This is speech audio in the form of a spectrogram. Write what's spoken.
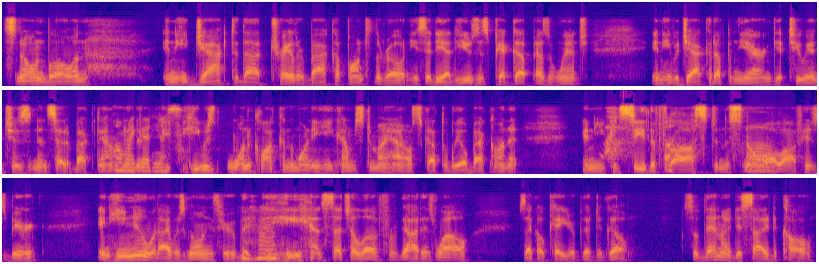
Snow and blowing, and he jacked that trailer back up onto the road. And he said he had to use his pickup as a winch, and he would jack it up in the air and get two inches and then set it back down. Oh, my and goodness. He, he was 1 o'clock in the morning. He comes to my house, got the wheel back on it, and you could see the frost and the snow Oh. all off his beard. And he knew what I was going through, but Mm-hmm. he had such a love for God as well. He's like, okay, you're good to go. So then I decided to call.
